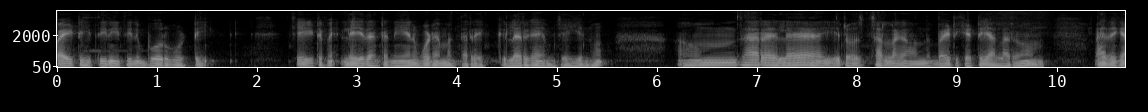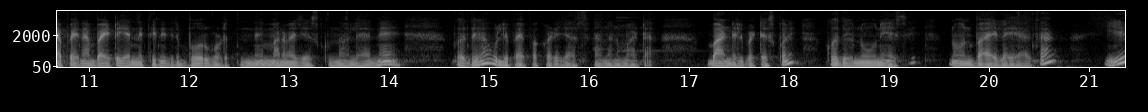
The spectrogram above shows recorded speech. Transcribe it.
బయటికి తిని తిని బోరు కొట్టి చేయటమే. లేదంటే నేను కూడా ఏమంత రెగ్యులర్గా ఏం చెయ్యను. సరేలే ఈరోజు చల్లగా ఉంది బయటికి ఎట్టి వెళ్ళరు అది కాకపోయినా బయట అన్నీ తిని తిని బోరు కొడుతుంది. మనమే చేసుకుందాంలే అని కొద్దిగా ఉల్లిపాయ పకోడీ చేస్తున్నాను అనమాట బాండీలు పెట్టేసుకొని కొద్దిగా నూనె వేసి నూనె బాయిల్ అయ్యాక ఇవి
